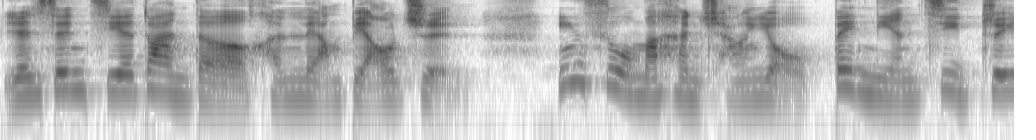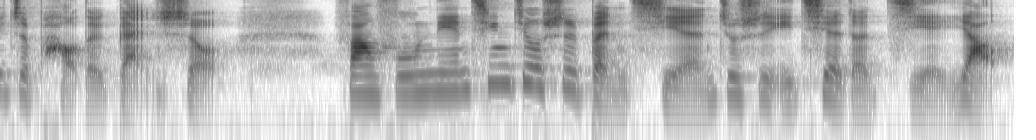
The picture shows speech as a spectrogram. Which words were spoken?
人生阶段的衡量标准。因此，我们很常有被年纪追着跑的感受，仿佛年轻就是本钱，就是一切的解药，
